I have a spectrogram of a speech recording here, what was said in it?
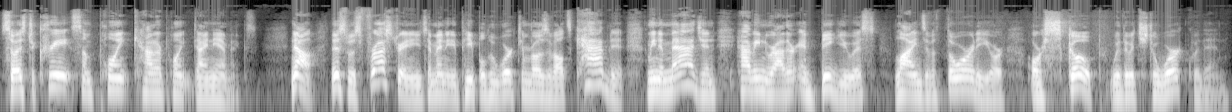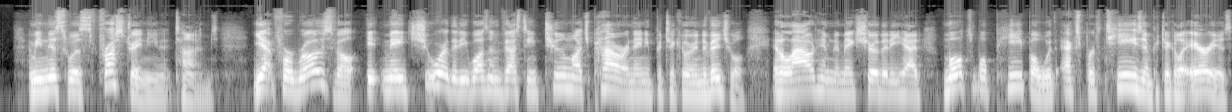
so as to create some point counterpoint dynamics. Now, this was frustrating to many people who worked in Roosevelt's cabinet. I mean, imagine having rather ambiguous lines of authority or, or scope with which to work within. I mean, this was frustrating at times. Yet for Roosevelt, it made sure that he wasn't investing too much power in any particular individual. It allowed him to make sure that he had multiple people with expertise in particular areas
